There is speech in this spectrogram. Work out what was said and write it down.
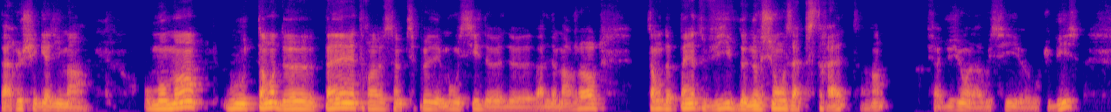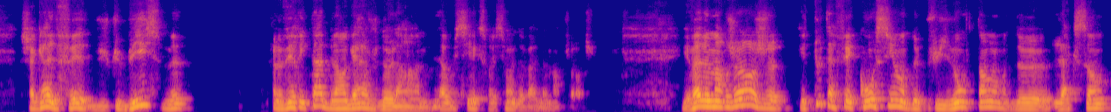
paru chez Gallimard, au moment où tant de peintres, c'est un petit peu des mots aussi de, de Valdemar Georges, tant de peintres vivent de notions abstraites, hein, fait allusion là aussi au cubisme. Chagall fait du cubisme un véritable langage de l'âme, là aussi l'expression de Valdemar Georges. Et Valdemar Georges est tout à fait conscient depuis longtemps de l'accent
